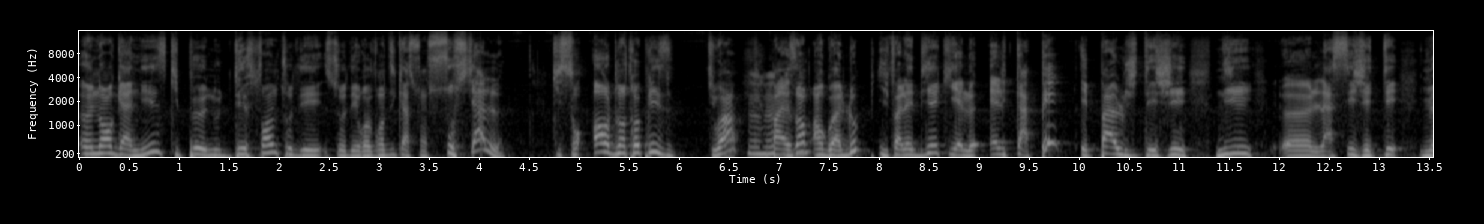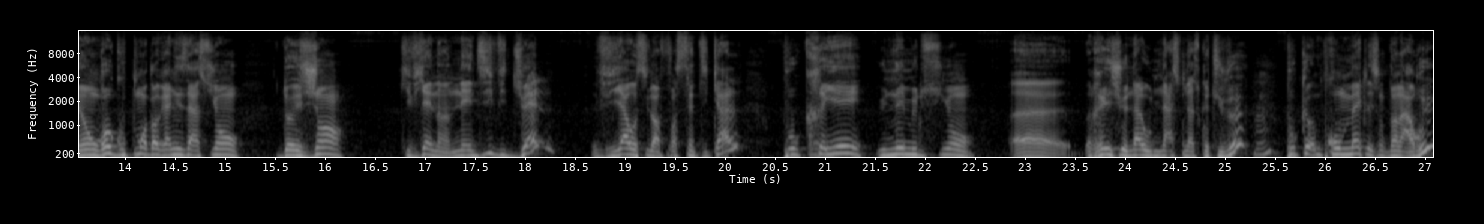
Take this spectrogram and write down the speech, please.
un organisme qui peut nous défendre sur des, sur des revendications sociales qui sont hors de l'entreprise? Tu vois Mhm. Par exemple, en Guadeloupe, il fallait bien qu'il y ait le LKP et pas l'UTG ni euh, la CGT, mais un regroupement d'organisations de gens qui viennent en individuel via aussi leur force syndicale pour créer une émulsion euh, régionale ou nationale, ce que tu veux, Mhm. pour que- pour qu'on mette les gens dans la rue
